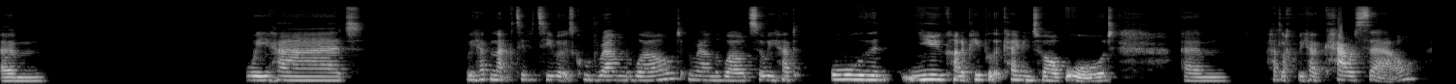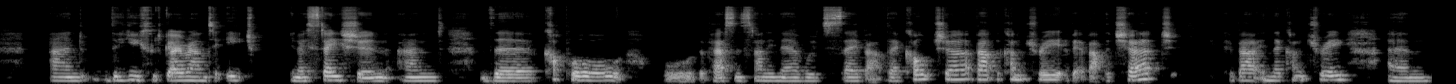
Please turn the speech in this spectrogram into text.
Um, we had we had an activity where was called Round the World, around the world. So we had all the new kind of people that came into our ward. Um, had like we had a carousel and the youth would go around to each you know station and the couple or the person standing there would say about their culture about the country a bit about the church about in their country um,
